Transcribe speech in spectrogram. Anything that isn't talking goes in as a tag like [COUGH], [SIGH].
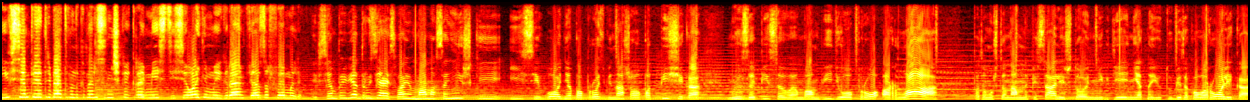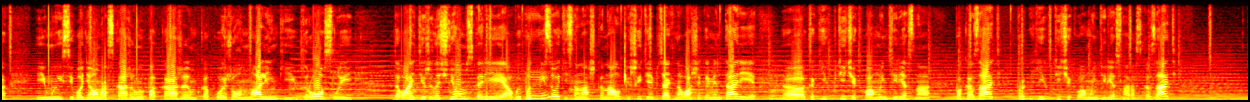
И всем привет, ребята, вы на канале Санечка Играем вместе. И сегодня мы играем в Feather Family. И всем привет, друзья! И с вами мама Санишки. И сегодня по просьбе нашего подписчика мы записываем вам видео про орла. Потому что нам написали, что нигде нет на ютубе такого ролика. И мы сегодня вам расскажем и покажем, какой же он маленький, взрослый. Давайте же начнем скорее. А вы подписывайтесь на наш канал, пишите обязательно ваши комментарии, э, каких птичек вам интересно показать, про каких птичек вам интересно рассказать.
